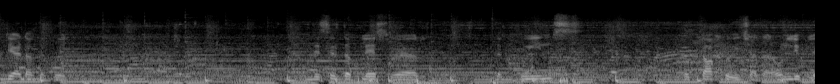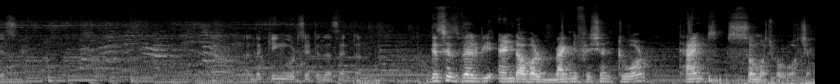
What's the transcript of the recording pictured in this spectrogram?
courtyard of the queen. This is the place where the queens would talk to each other, only place. And the king would sit in the center. This is where we end our magnificent tour. Thanks so much for watching.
